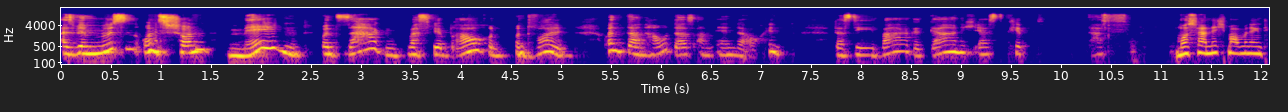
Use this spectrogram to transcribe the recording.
Also wir müssen uns schon melden und sagen, was wir brauchen und wollen. Und dann haut das am Ende auch hin, dass die Waage gar nicht erst kippt. Das ist so muss ja nicht mal unbedingt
